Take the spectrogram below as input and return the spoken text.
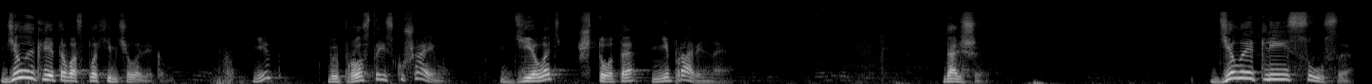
Делает ли это вас плохим человеком? Нет. Вы просто искушаемы делать что-то неправильное. Дальше. Делает ли Иисуса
